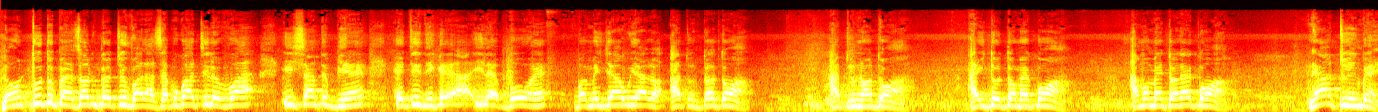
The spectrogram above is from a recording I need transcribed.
Donc, toute personne que tu vois là, c'est pourquoi tu le vois, il chante bien et tu dis que ah, il est beau. Hein? Bon, mais dis oui alors, à tout hein. à tout non ton, à il ton mec bon, à mon mec ton mec bon, à tout bien.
